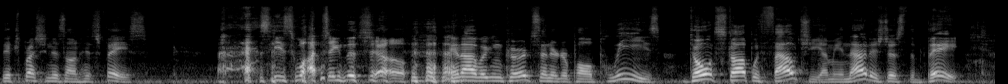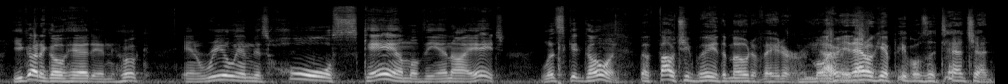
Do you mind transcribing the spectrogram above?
the expression is on his face as he's watching the show. and I would encourage Senator Paul, please don't stop with Fauci. I mean, that is just the bait. You got to go ahead and hook and reel in this whole scam of the NIH. Let's get going. But Fauci be the motivator. motivator. I mean, that'll get people's attention.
